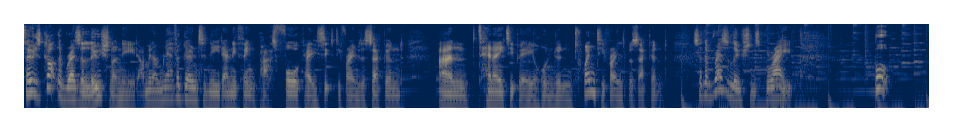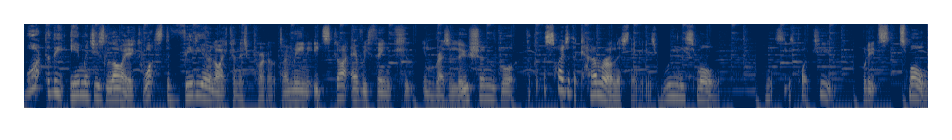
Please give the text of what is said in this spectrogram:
So it's got the resolution I need. I mean, I'm never going to need anything past 4K 60 frames a second and 1080p 120 frames per second. So the resolution's great. But what are the images like? What's the video like on this product? I mean, it's got everything in resolution, but look at the size of the camera on this thing. It's really small. It's, it's quite cute, but it's small.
